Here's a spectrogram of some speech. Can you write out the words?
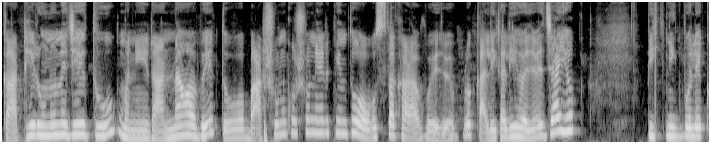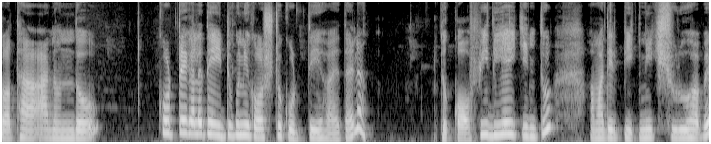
কাঠের উনুনে যেহেতু মানে রান্না হবে, তো বাসন কোসনের কিন্তু অবস্থা খারাপ হয়ে যাবে, পুরো কালি কালি হয়ে যাবে। যাই হোক পিকনিক বলে কথা, আনন্দ, করতে গেলে তো এইটুকুনি কষ্ট করতেই হয়, তাই না? তো কফি দিয়েই কিন্তু আমাদের পিকনিক শুরু হবে।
